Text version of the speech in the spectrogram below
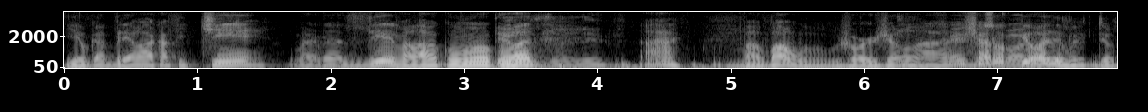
E o Gabriel lá com a fitinha, Bar Brasil, lá com um, com o outro. Deus ali. Ah, Vavá, o Jorjão lá, os xaropeou, né? Deus.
